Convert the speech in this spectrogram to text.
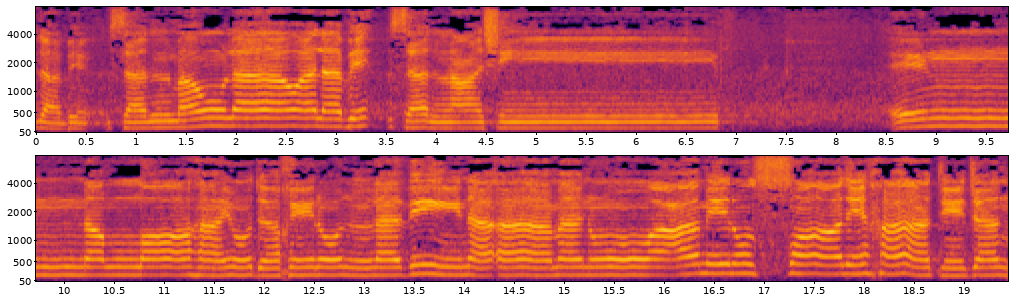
لبئس المولى ولبئس العشير. ان الله يدخل الذين امنوا وعملوا الصالحات جنات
